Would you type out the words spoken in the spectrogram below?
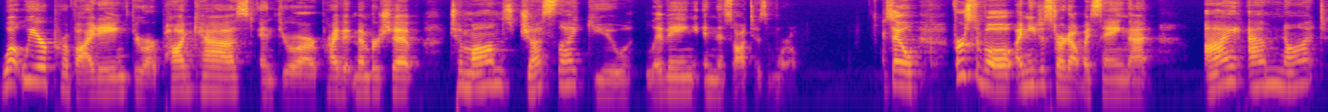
what we are providing through our podcast and through our private membership to moms just like you living in this autism world. So, first of all, I need to start out by saying that I am not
